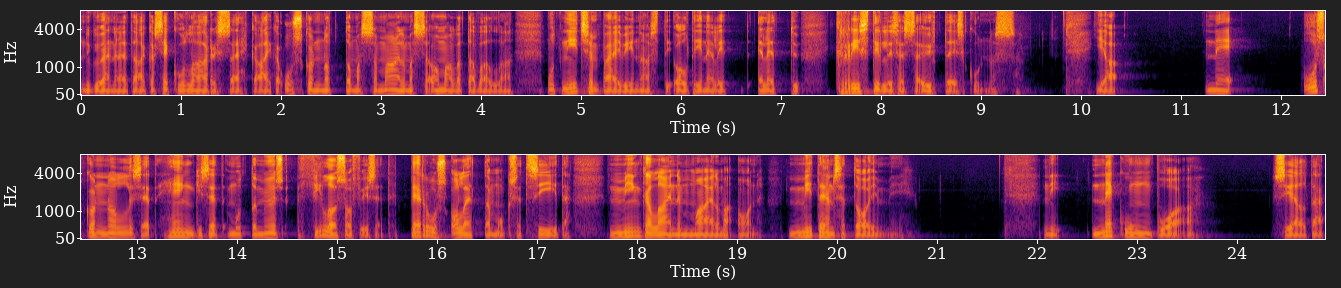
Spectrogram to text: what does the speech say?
nykyään eletään aika sekulaarissa, ehkä aika uskonnottomassa maailmassa omalla tavallaan, mutta Nietzschen päiviin asti oltiin eletty kristillisessä yhteiskunnassa. Ja ne uskonnolliset, henkiset, mutta myös filosofiset perusolettamukset siitä, minkälainen maailma on, miten se toimii, niin ne kumpuaa sieltä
